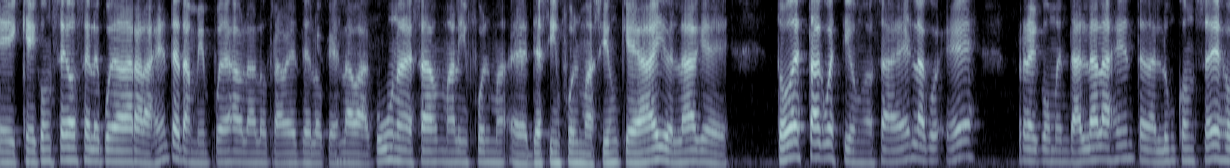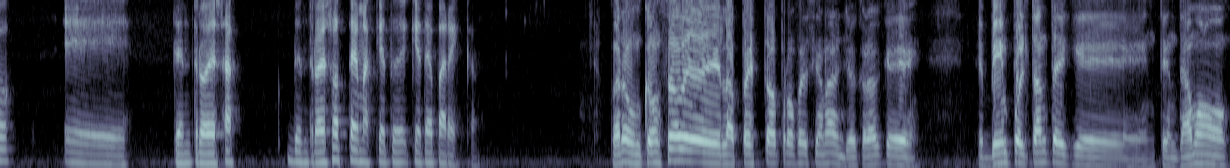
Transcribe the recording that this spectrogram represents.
Eh, ¿Qué consejo se le puede dar a la gente? También puedes hablar otra vez de lo que es la vacuna, esa mala informa- eh, desinformación que hay, ¿verdad? Que toda esta cuestión, o sea, es, la, es recomendarle a la gente, darle un consejo eh, dentro de esas dentro de esos temas que te, que te parezcan. Bueno, un consejo del aspecto profesional, yo creo que es bien importante que entendamos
